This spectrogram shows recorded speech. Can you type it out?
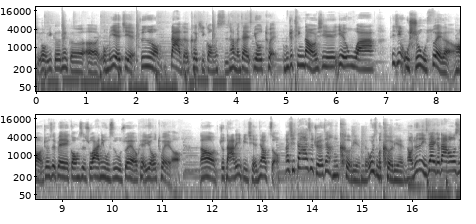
有一个那个呃，我们业界就是那种大的科技公司，他们在优退，我们就听到一些业务啊，已经五十五岁了哈，就是被公司说啊，你五十五岁了，可以优退了，然后就拿了一笔钱要走。那其实大家是觉得这样很可怜的，为什么可怜？哦，就是你在一个大公司，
